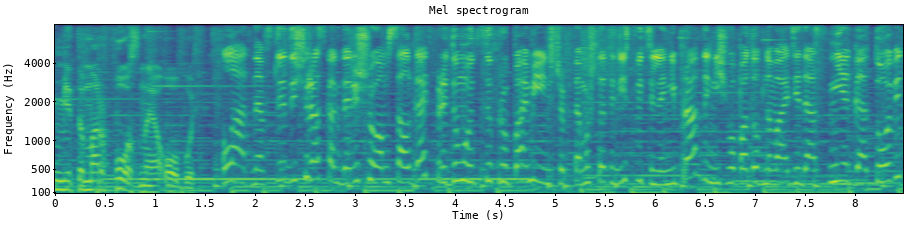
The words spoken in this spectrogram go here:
метаморфозная обувь. Ладно, в следующий раз, когда решу вам солгать, придумаю цифру поменьше, потому что это действительно неправда, ничего подобного Adidas не готовит.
